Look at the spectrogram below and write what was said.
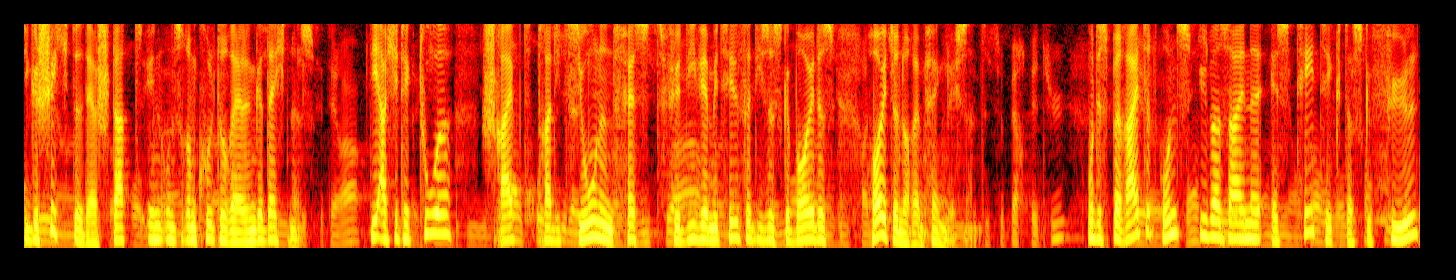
die Geschichte der Stadt in unserem kulturellen Gedächtnis. Die Architektur schreibt Traditionen fest, für die wir mit Hilfe dieses Gebäudes heute noch empfänglich sind. Und es bereitet uns über seine Ästhetik das Gefühl,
